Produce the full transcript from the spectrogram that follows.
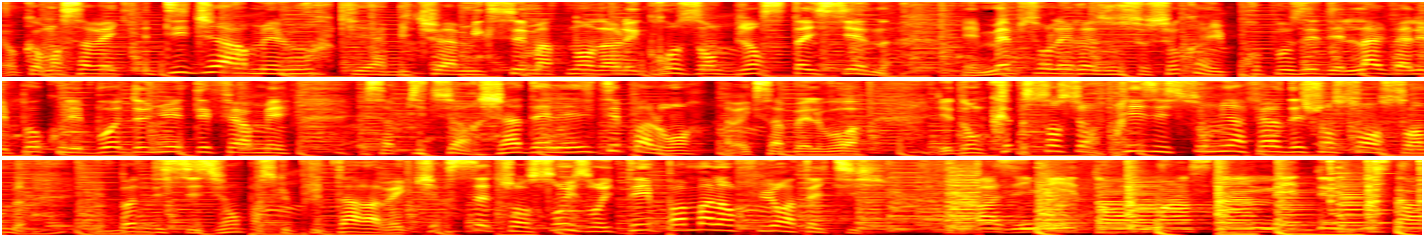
et on commence avec DJ Armello, qui est habitué à mixer maintenant dans les grosses ambiances tahitiennes. Et même sur les réseaux sociaux, quand il proposait des lives à l'époque où les boîtes de nuit étaient fermées. Et sa petite sœur Jadel, elle était pas loin, avec sa belle voix. Et donc, sans surprise, ils se sont mis à faire des chansons ensemble. Et bonne décision, parce que plus tard, avec cette chanson, ils ont été pas mal influents à Tahiti. Vas-y, mets ton masque, un mètre de distance.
